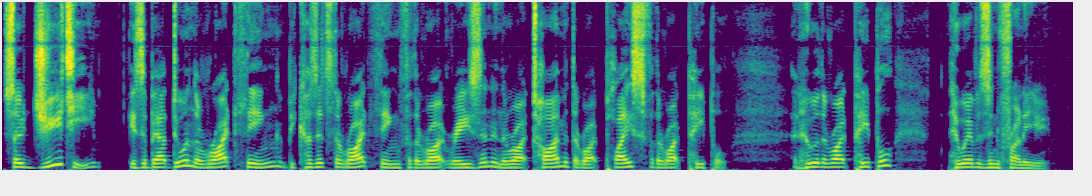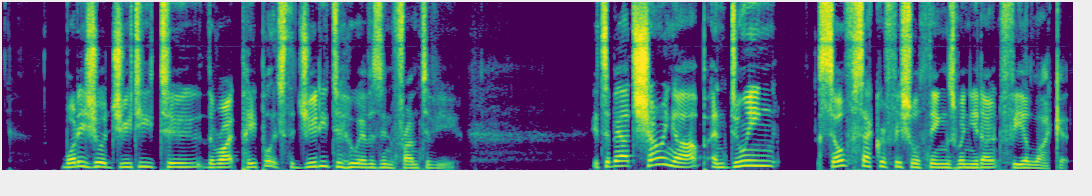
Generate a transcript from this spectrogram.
So, duty is about doing the right thing because it's the right thing for the right reason, in the right time, at the right place, for the right people. And who are the right people? Whoever's in front of you. What is your duty to the right people? It's the duty to whoever's in front of you. It's about showing up and doing self sacrificial things when you don't feel like it.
